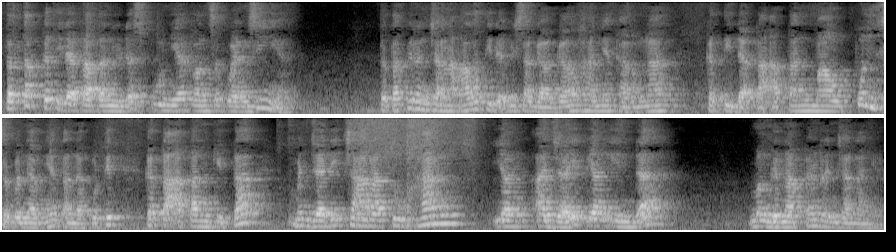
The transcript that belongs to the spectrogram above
Tetap ketidaktaatan Yudas punya konsekuensinya. Tetapi rencana Allah tidak bisa gagal hanya karena ketidaktaatan maupun sebenarnya tanda kutip ketaatan kita menjadi cara Tuhan yang ajaib, yang indah menggenapkan rencananya.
